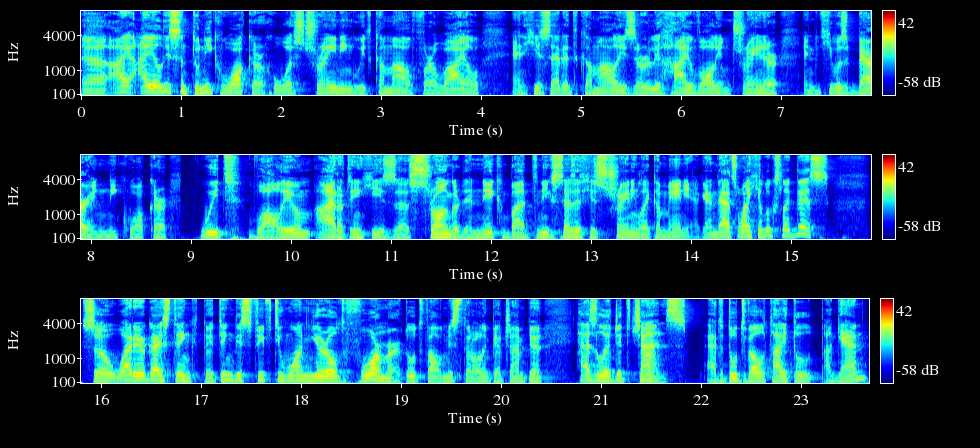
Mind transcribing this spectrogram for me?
Uh, I, I listened to Nick Walker, who was training with Kamal for a while, and he said that Kamal is a really high volume trainer and he was burying Nick Walker with volume. I don't think he's uh, stronger than Nick, but Nick says that he's training like a maniac, and that's why he looks like this. So what do you guys think? Do you think this 51 year old former 212 Mr. Olympia champion has a legit chance at the 212 title again?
